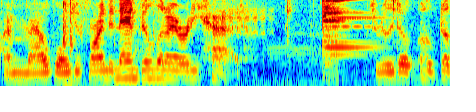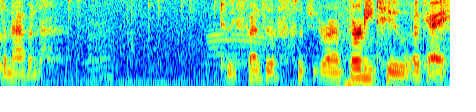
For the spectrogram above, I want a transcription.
I'm now going to find an anvil that I already had. Which I really don't hope doesn't happen. Too expensive. Switch it around. 32. Okay.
